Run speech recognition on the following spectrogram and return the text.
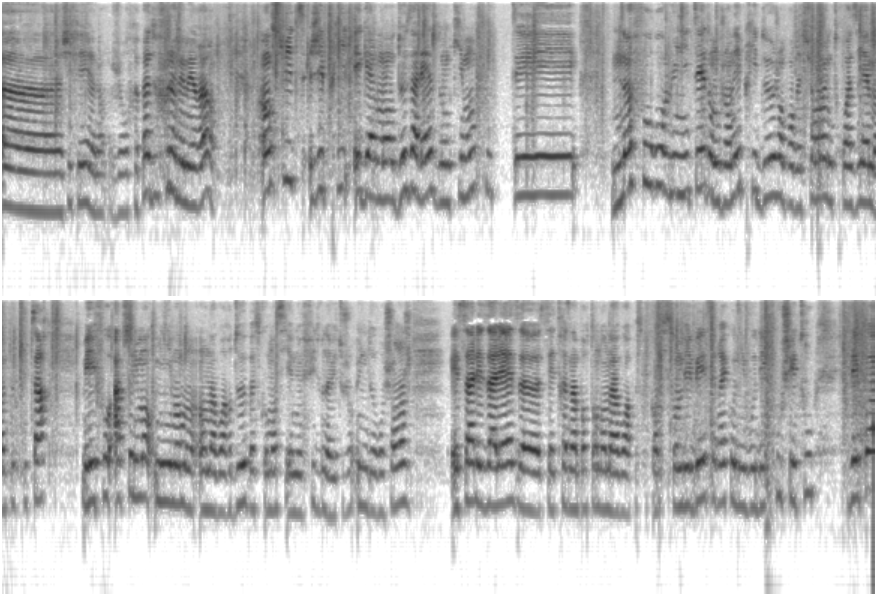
Euh, j'ai fait, non je ne referai pas deux fois la même erreur. Ensuite j'ai pris également deux alaises donc qui m'ont coûté 9 euros l'unité. Donc j'en ai pris deux, j'en prendrai sûrement une troisième un peu plus tard. Mais il faut absolument minimum en avoir deux parce qu'au moins s'il y a une fuite vous avez toujours une de rechange. Et ça les alaises euh, c'est très important d'en avoir parce que quand ils sont bébés c'est vrai qu'au niveau des couches et tout des fois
